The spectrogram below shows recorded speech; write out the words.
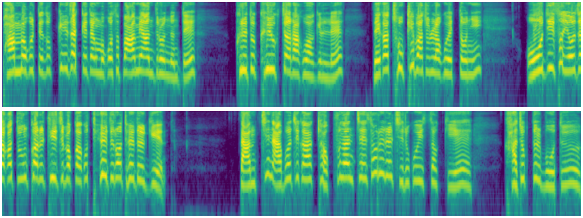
밥 먹을 때도 깨작깨작 먹어서 마음에 안 들었는데 그래도 교육자라고 하길래 내가 좋게 봐주려고 했더니 어디서 여자가 눈가를 뒤집어 까고 대들어 대들긴. 남친 아버지가 격분한 채 소리를 지르고 있었기에 가족들 모두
